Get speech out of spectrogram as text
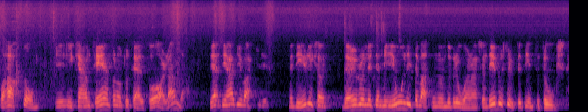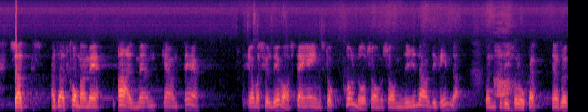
och haft dem i, karantän på något hotell på Arlanda. Det, det hade ju varit... Men det är ju liksom det har ju runnit en miljon liter vatten under broarna sedan det beslutet inte togs. Så att, alltså att komma med allmän karantän, ja vad skulle det vara? Stänga in Stockholm då som, som Nyland i Finland? Så att inte ja. vi får åka. Alltså,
